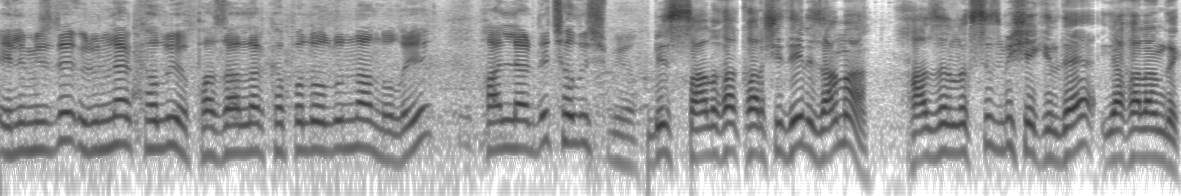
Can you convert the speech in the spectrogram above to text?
Elimizde ürünler kalıyor. Pazarlar kapalı olduğundan dolayı hallerde çalışmıyor. Biz sağlığa karşı değiliz ama hazırlıksız bir şekilde yakalandık.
